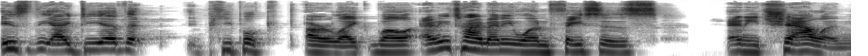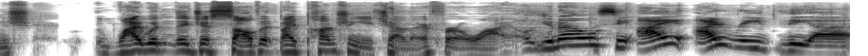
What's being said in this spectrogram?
is the idea that people are like, well, anytime anyone faces any challenge, why wouldn't they just solve it by punching each other for a while, you know? See, I I read the uh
